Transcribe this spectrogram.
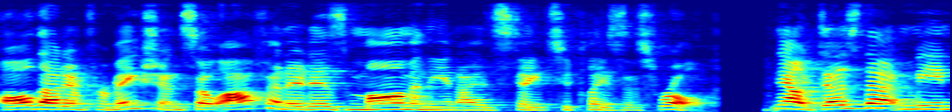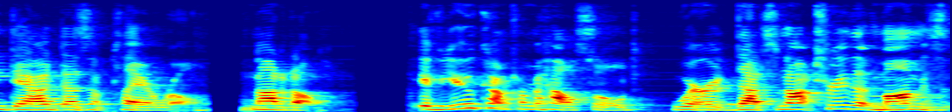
all that information. So often it is mom in the United States who plays this role. Now, does that mean dad doesn't play a role? Not at all. If you come from a household where that's not true, that mom is,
